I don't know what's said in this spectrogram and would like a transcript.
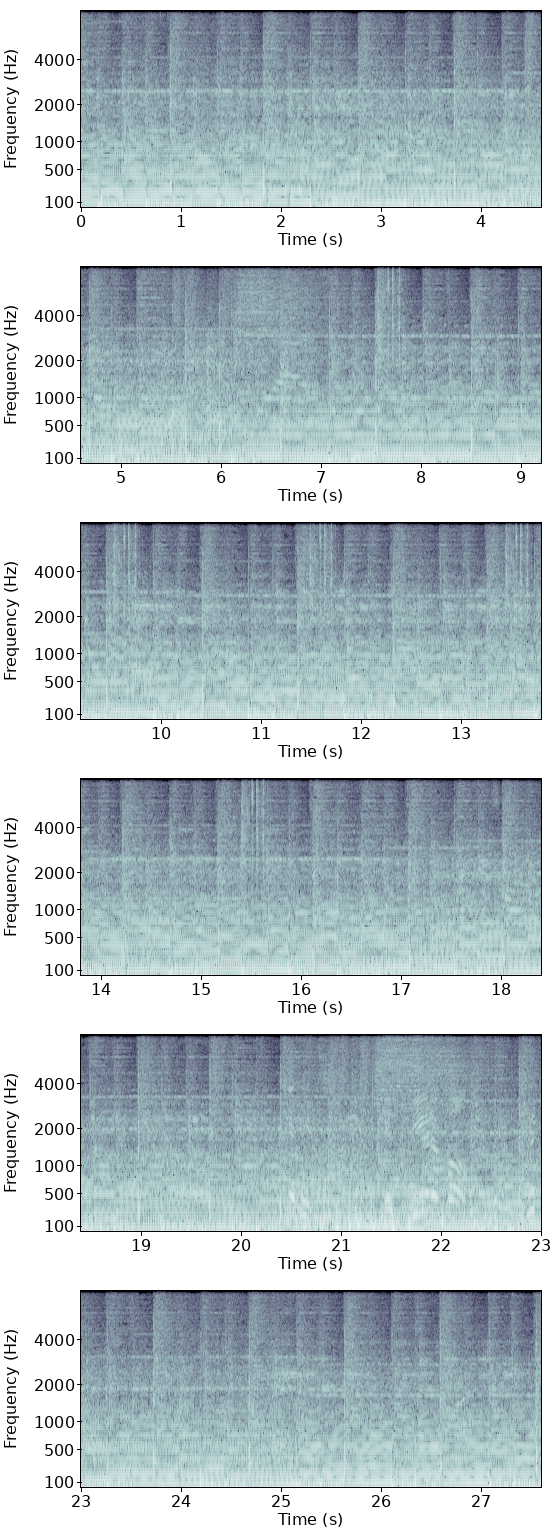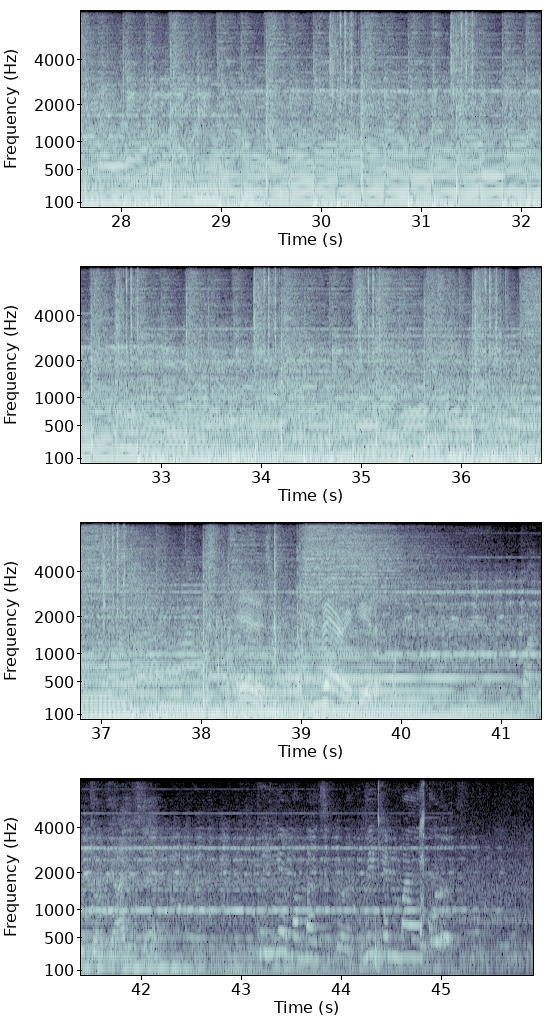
Beautiful. We told you, I said, can you get my? We can buy.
